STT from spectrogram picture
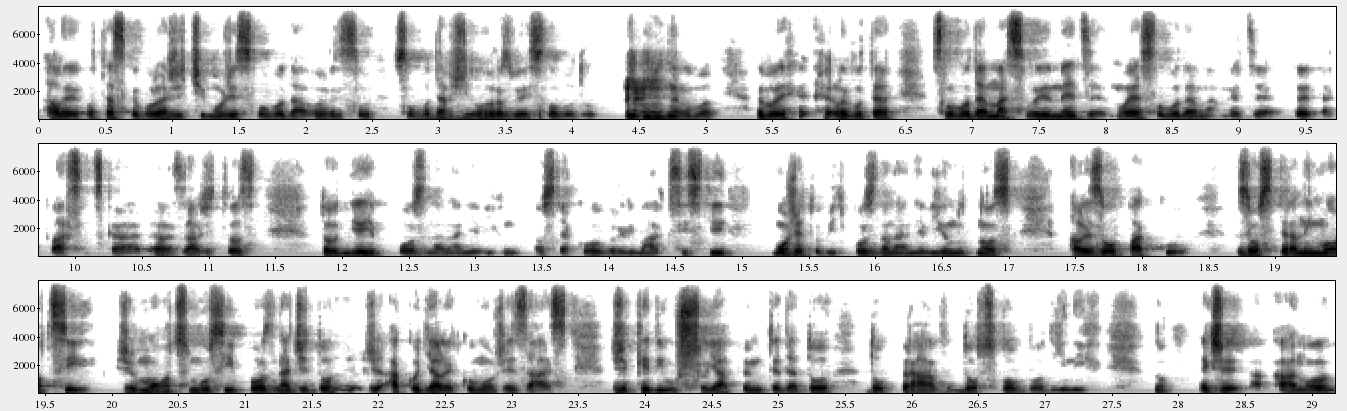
ale otázka bola, že či môže sloboda ohroziť slobodu. Sloboda vždy ohrozuje slobodu, lebo, lebo, lebo tá sloboda má svoje medze. Moja sloboda má medze, to je tá klasická e, zážitosť. To nie je poznaná nevyhnutnosť, ako hovorili marxisti. Môže to byť poznaná nevyhnutnosť, ale z opaku, zo strany moci, že moc musí poznať, že, do, že ako ďaleko môže zájsť, že kedy už šliapem teda do, do práv, do slobod iných. No, takže áno,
